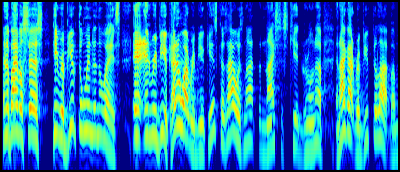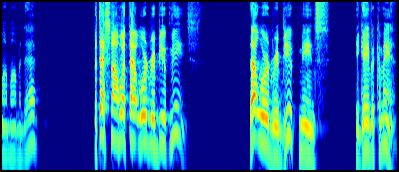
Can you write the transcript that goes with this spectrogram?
and the Bible says he rebuked the wind and the waves. And, and rebuke, I know what rebuke is because I was not the nicest kid growing up, and I got rebuked a lot by my mom and dad. But that's not what that word rebuke means. That word rebuke means he gave a command.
